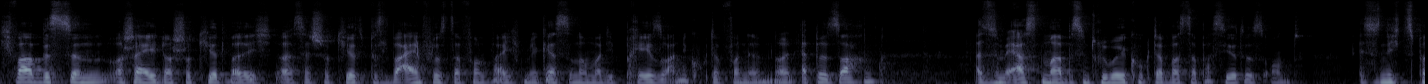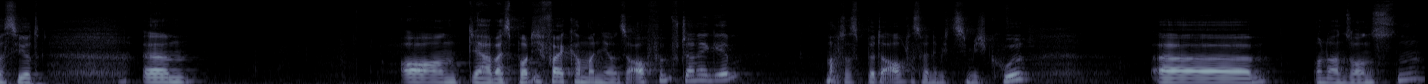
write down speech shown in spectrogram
Ich war ein bisschen wahrscheinlich noch schockiert, weil ich, äh, sehr schockiert, ein bisschen beeinflusst davon, weil ich mir gestern noch mal die Preso angeguckt habe von den neuen Apple-Sachen. Also zum ersten Mal ein bisschen drüber geguckt habe, was da passiert ist und es ist nichts passiert. Ähm, und ja, bei Spotify kann man ja uns auch 5 Sterne geben. Macht das bitte auch, das wäre nämlich ziemlich cool. Ähm, und ansonsten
